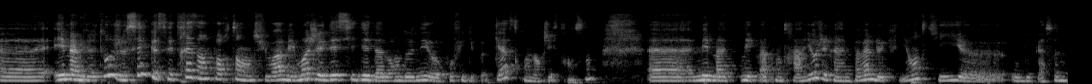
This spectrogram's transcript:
Euh, et malgré tout, je sais que c'est très important, tu vois. Mais moi, j'ai décidé d'abandonner au profit du podcast qu'on enregistre ensemble. mais, mais, à contrario, j'ai quand même pas mal de clientes qui, ou de personnes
